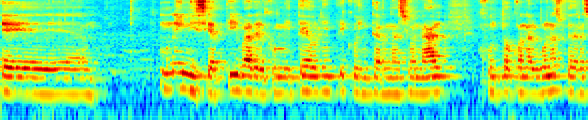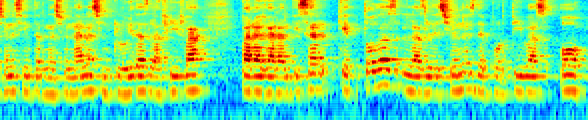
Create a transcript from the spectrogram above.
eh, una iniciativa del Comité Olímpico Internacional junto con algunas federaciones internacionales, incluidas la FIFA, para garantizar que todas las lesiones deportivas o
